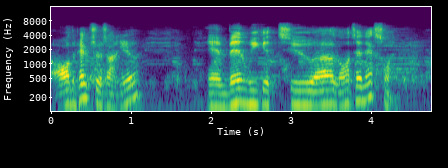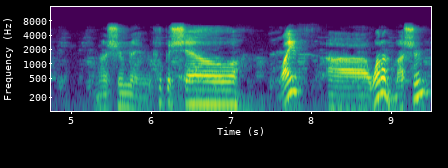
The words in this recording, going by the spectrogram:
all the pictures on here, and then we get to uh, go on to the next one. Mushroom and Koopa Shell life. Uh, one of mushroom.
